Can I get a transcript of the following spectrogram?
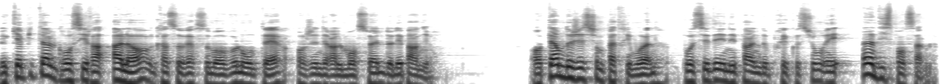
Le capital grossira alors grâce au versement volontaire, en général mensuel, de l'épargnant. En termes de gestion de patrimoine, posséder une épargne de précaution est indispensable.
